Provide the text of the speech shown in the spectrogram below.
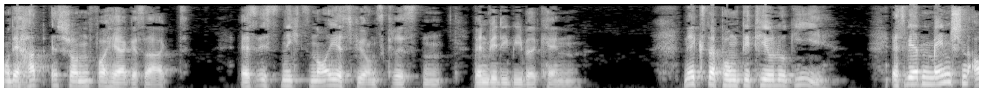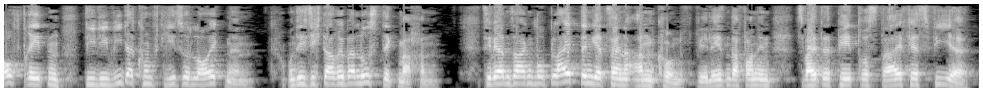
Und er hat es schon vorhergesagt. Es ist nichts Neues für uns Christen, wenn wir die Bibel kennen. Nächster Punkt, die Theologie. Es werden Menschen auftreten, die die Wiederkunft Jesu leugnen und die sich darüber lustig machen. Sie werden sagen, wo bleibt denn jetzt seine Ankunft? Wir lesen davon in 2. Petrus 3, Vers 4.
